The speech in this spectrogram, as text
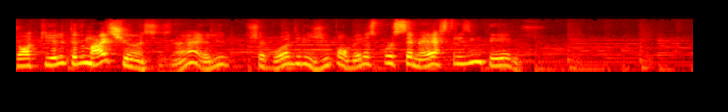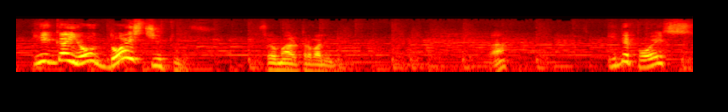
Só que ele teve mais chances, né? Ele chegou a dirigir o Palmeiras por semestres inteiros. E ganhou dois títulos, seu Mário Trabalhinho. Tá? E depois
